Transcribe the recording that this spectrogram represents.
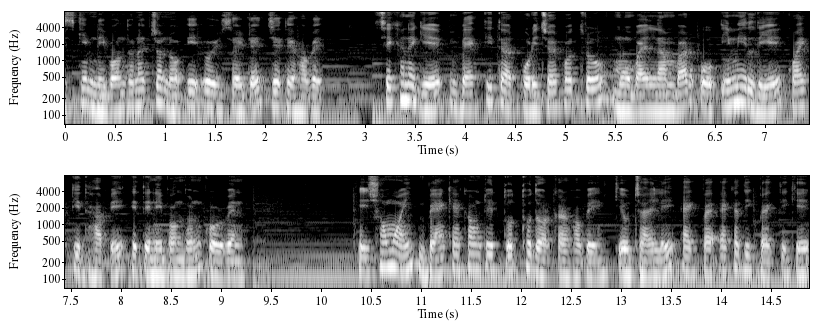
স্কিম নিবন্ধনের জন্য এই ওয়েবসাইটে যেতে হবে। সেখানে গিয়ে ব্যক্তি তার পরিচয়পত্র, মোবাইল নাম্বার ও ইমেল দিয়ে কয়েকটি ধাপে এতে নিবন্ধন করবেন। এই সময় ব্যাংক অ্যাকাউন্টের তথ্য দরকার হবে। কেউ চাইলে এক বা একাধিক ব্যক্তিকে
